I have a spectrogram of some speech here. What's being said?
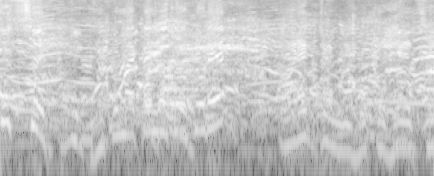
তুচ্ছ একটি ঘটনা কেন্দ্র করে আরেকজন নিহত হয়েছে।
